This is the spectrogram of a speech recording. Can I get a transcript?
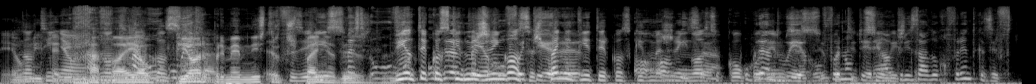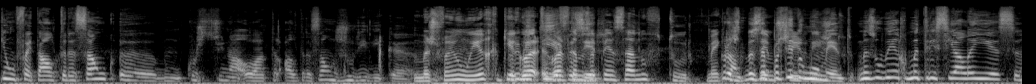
É não tinham, não Rafael tinham é o conseguido. pior primeiro-ministro de Espanha. Mas o- Deviam ter o conseguido uma geringonça. ter, Espanha eh, devia ter conseguido oh, uma oh, geringonça com o O grande Podemos erro o foi não terem autorizado o referendo, quer dizer, tinham feito a alteração eh, constitucional ou alter- alteração jurídica. Mas foi um erro que, que agora, agora estamos a pensar no futuro. Como é que Pronto, mas a partir do disto? momento, mas o erro matricial é esse.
